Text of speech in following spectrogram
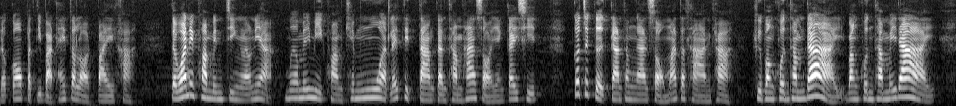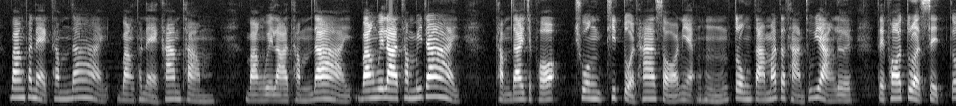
แล้วก็ปฏิบัติให้ตลอดไปค่ะ แต่ว่าในความเป็นจริงแล้วเนี่ย เมื่อไม่มีความเข้มงวด และติดตามการทำห้าสออย่างใกล้ชิด ก็จะเกิดการทำงานสองมาตรฐานค่ะ คือบางคนทำได้ บางคนทำไม่ได้ บางแผนกทำได้ บางแผนกห้ามทำบางเวลาทำได้ บางเวลาทำไม่ได้ทำได้เฉพาะ ช่วงที่ตรวจ5สอเนี่ยตรงตามมาตรฐานทุกอย่างเลย แต่พอตรวจเสร็จก็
